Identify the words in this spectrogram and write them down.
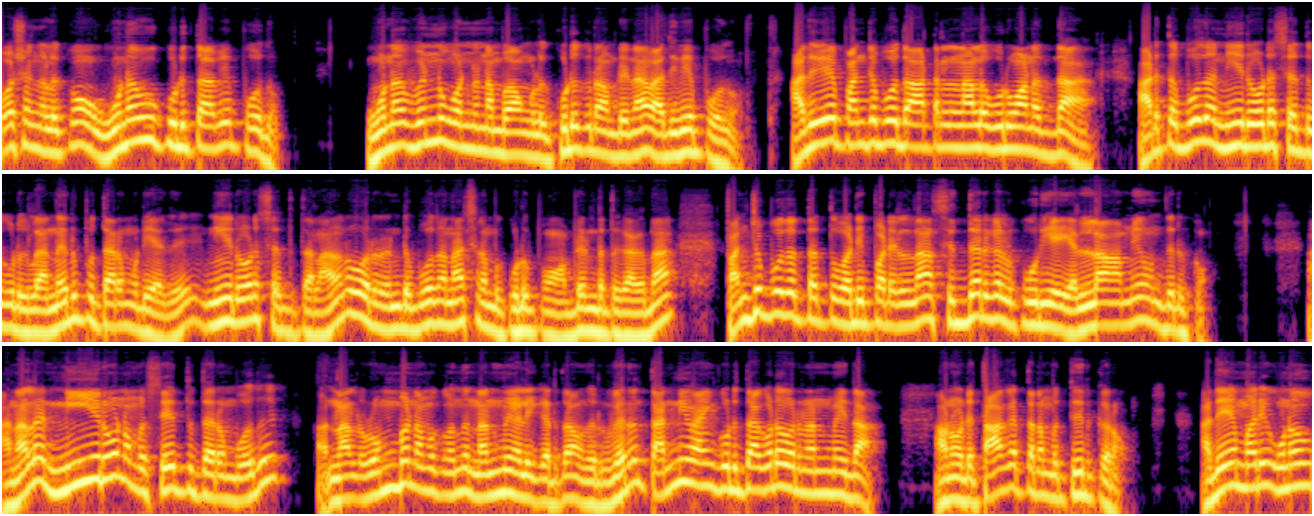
தோஷங்களுக்கும் உணவு கொடுத்தாவே போதும். உணவுன்னு ஒன்று நம்ம அவங்களுக்கு கொடுக்குறோம் அப்படின்னா அதுவே போதும். அதுவே பஞ்சபூத ஆற்றல்னால உருவானது தான் அடுத்த பூதம் நீரோடு சேர்த்து கொடுக்கலாம். நெருப்பு தர முடியாது. நீரோடு சேர்த்து தரலாம். ஒரு ரெண்டு பூதம்னாச்சும் நம்ம கொடுப்போம் அப்படின்றதுக்காக தான் பஞ்சபூத தத்துவ அடிப்படையில் தான் சித்தர்கள் கூறிய எல்லாமே வந்து இருக்கும். அதனால் நீரும் நம்ம சேர்த்து தரும்போது நல்ல ரொம்ப நமக்கு வந்து நன்மை அளிக்கிறதா வந்து இருக்கும். வெறும் தண்ணி வாங்கி கொடுத்தா கூட ஒரு நன்மை தான். அவனுடைய தாகத்தை நம்ம தீர்க்கிறோம். அதே மாதிரி உணவு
